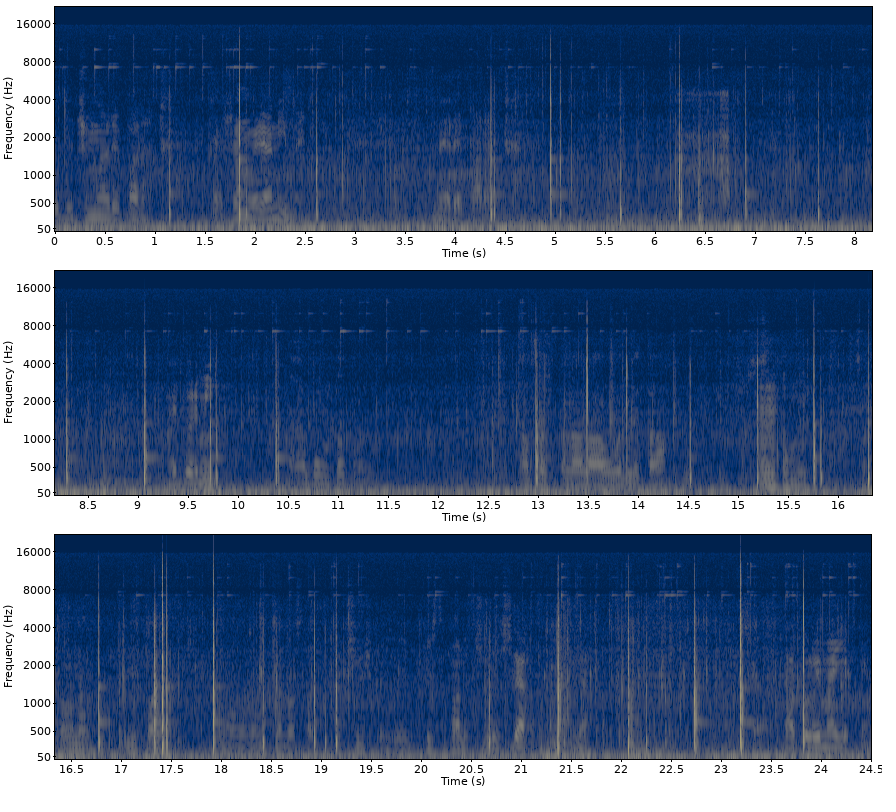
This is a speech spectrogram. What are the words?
o ducem la reparat. Că așa nu o ia nimeni nereparat. Ai dormit? Am dormit tot acolo. Am fost până la Urleta. Mm. Săptămâna, săptămâna viitoare. În weekendul ăsta, pe 15, e festivalul Cireș. Da, da. Acolo e mai ieftin.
